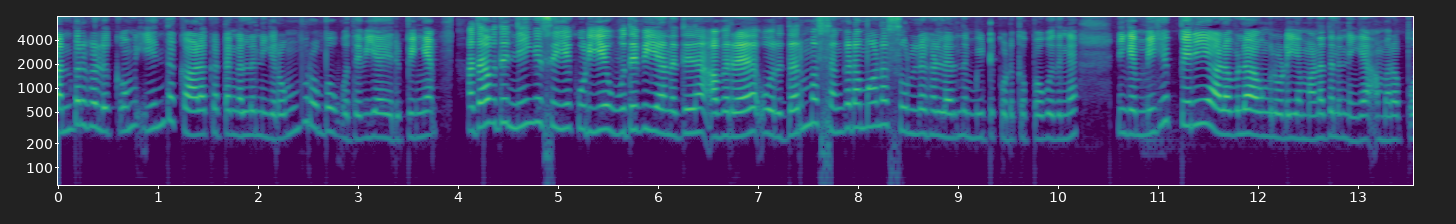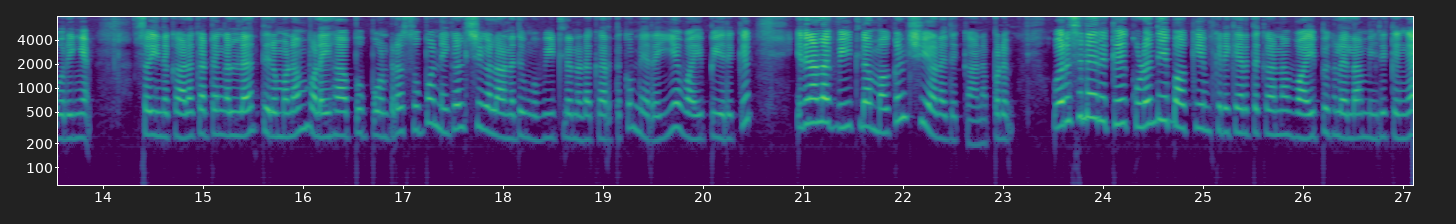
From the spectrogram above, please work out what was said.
நண்பர்களுக்கும் இந்த காலகட்டங்களில் நீங்கள் ரொம்ப ரொம்ப உதவியாக இருப்பீங்க. அதாவது நீங்கள் செய்யக்கூடிய உதவியானது அவரை ஒரு தர்ம சங்கடமான சூழ்நிலைகள்லேருந்து மீட்டு கொடுக்க போகுதுங்க. நீங்கள் மிகப்பெரிய அளவில் அவங்களுடைய மனதில் நீங்கள் அமர போகிறீங்க ஸோ இந்த காலகட்டங்களில் திருமணம் வளைகாப்பு போன்ற சுப நிகழ்ச்சிகளானது உங்கள் வீட்டில் நடக்கிறதுக்கும் நிறைய வாய்ப்பு இருக்குது இதனால் வீட்டில் மகிழ்ச்சியானது காணப்படும். ஒரு சிலருக்கு குழந்தை பாக்கியம் கிடைக்கிறதுக்கான வாய்ப்புகள் எல்லாம் இருக்குங்க.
